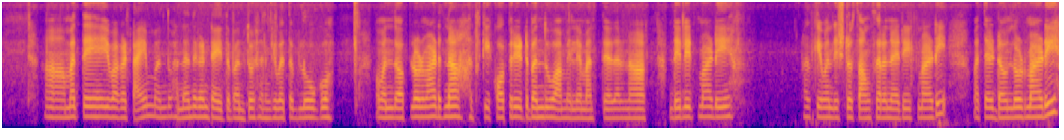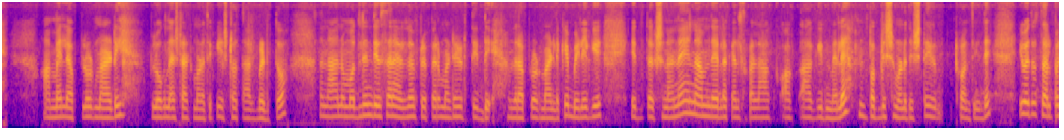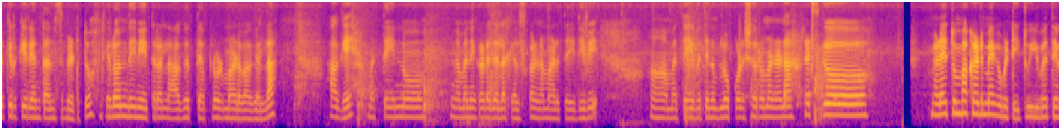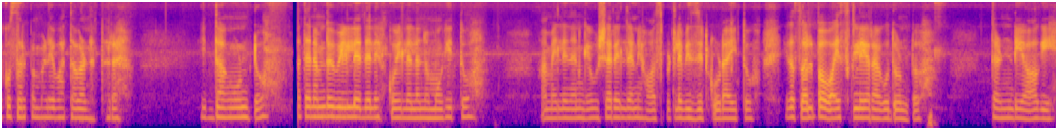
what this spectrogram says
ಮತ್ತು ಇವಾಗ ಟೈಮ್ ಬಂದು ಹನ್ನೊಂದು ಗಂಟೆ ಆಯಿತು ಬಂತು. ನನಗೆ ಇವತ್ತು ಬ್ಲೋಗು ಒಂದು ಅಪ್ಲೋಡ್ ಮಾಡಿದ್ನ? ಅದಕ್ಕೆ ಕಾಪಿರೇಟ್ ಬಂದು ಆಮೇಲೆ ಮತ್ತೆ ಅದನ್ನು ಡಿಲೀಟ್ ಮಾಡಿ ಅದಕ್ಕೆ ಒಂದಿಷ್ಟು ಸಾಂಗ್ಸರನ್ನು ಎಡಿಟ್ ಮಾಡಿ, ಮತ್ತು ಡೌನ್ಲೋಡ್ ಮಾಡಿ, ಆಮೇಲೆ ಅಪ್ಲೋಡ್ ಮಾಡಿ ಬ್ಲೋಗ್ನ ಸ್ಟಾರ್ಟ್ ಮಾಡೋದಕ್ಕೆ ಇಷ್ಟೊತ್ತಾಗ್ಬಿಡ್ತು. ನಾನು ಮೊದಲಿನ ದಿವಸ ಎಲ್ಲ ಪ್ರಿಪೇರ್ ಮಾಡಿ ಇಡ್ತಿದ್ದೆ ಅಂದರೆ ಅಪ್ಲೋಡ್ ಮಾಡಲಿಕ್ಕೆ ಬೆಳಿಗ್ಗೆ ಎದ್ದ ತಕ್ಷಣವೇ ನಮ್ಮದೆಲ್ಲ ಕೆಲಸಗಳನ್ನ ಆಗಿದ್ಮೇಲೆ ಪಬ್ಲಿಷ್ ಮಾಡೋದಿಷ್ಟೇ ಇಟ್ಕೊತಿದ್ದೆ. ಇವತ್ತು ಸ್ವಲ್ಪ ಕಿರಿಕಿರಿ ಅಂತ ಅನಿಸ್ಬಿಡ್ತು. ಕೆಲವೊಂದಿನ ಈ ಥರ ಎಲ್ಲ ಆಗುತ್ತೆ ಅಪ್ಲೋಡ್ ಮಾಡುವಾಗೆಲ್ಲ. ಹಾಗೆ ಮತ್ತು ಇನ್ನು ನಮ್ಮ ಮನೆ ಕಡೆದೆಲ್ಲ ಕೆಲಸಗಳನ್ನ ಮಾಡ್ತಾ ಇದ್ದೀವಿ. ಮತ್ತು ಇವತ್ತಿನ ಬ್ಲೋಗ್ ಕೂಡ ಶುರು ಮಾಡೋಣ. ಲೆಟ್ಸ್ ಗೋ ಮಳೆ ತುಂಬ ಕಡಿಮೆ ಆಗಿಬಿಟ್ಟಿತ್ತು. ಇವತ್ತು ಯಾಕೋ ಸ್ವಲ್ಪ ಮಳೆ ವಾತಾವರಣ ಥರ ಇದ್ದಂಗೆ ಉಂಟು. ಮತ್ತು ನಮ್ಮದು ವೀಳ್ಯದೆಲೆ ಕೊಯ್ಲೆಲ್ಲ ಮುಗೀತು ಆಮೇಲೆ ನನಗೆ ಹುಷಾರಿಲ್ಲದೇ ಹಾಸ್ಪಿಟ್ಲಿಗೆ ವಿಸಿಟ್ ಕೂಡ ಆಯಿತು. ಈಗ ಸ್ವಲ್ಪ ವಾಯ್ಸ್ ಕ್ಲಿಯರ್ ಆಗೋದುಂಟು. ಥಂಡಿ ಆಗಿ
